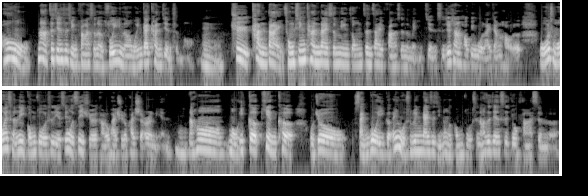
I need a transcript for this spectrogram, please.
哦，那这件事情发生了，所以呢，我应该看见什么？嗯，去看待，重新看待生命中正在发生的每一件事。就像好比我来讲好了，我为什么会成立工作室，也是因为我自己学了塔罗牌，学了快十二年。嗯，然后某一个片刻，我就闪过一个，哎，我是不是应该自己弄个工作室？然后这件事就发生了。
